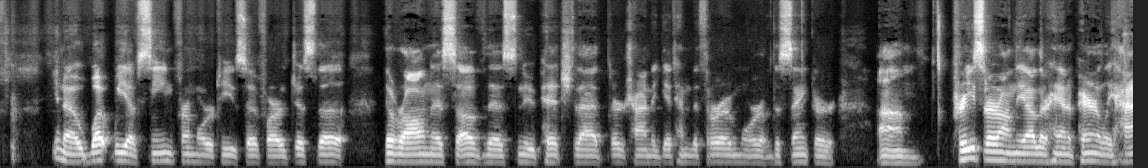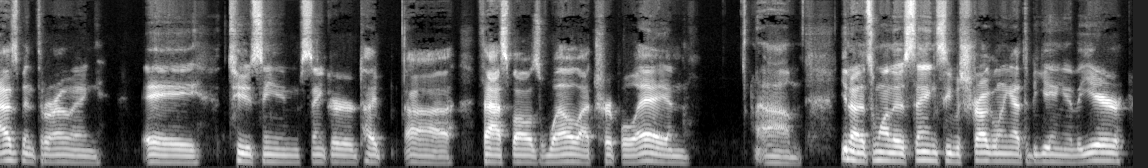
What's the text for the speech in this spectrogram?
you know what we have seen from Ortiz so far, just the the rawness of this new pitch that they're trying to get him to throw more of the sinker. Um, Priester, on the other hand, apparently has been throwing a two seam sinker type uh, fastball as well at AAA. And, um, you know, it's one of those things he was struggling at the beginning of the year.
